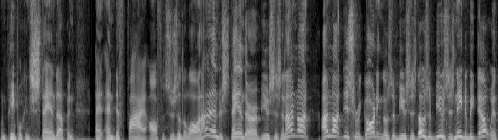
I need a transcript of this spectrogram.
when people can stand up and and, and defy officers of the law. And I understand there are abuses, and I'm not, I'm not disregarding those abuses. Those abuses need to be dealt with.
